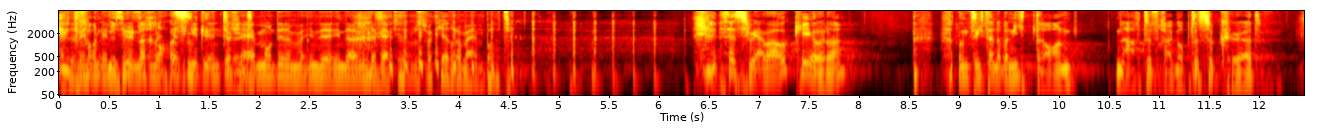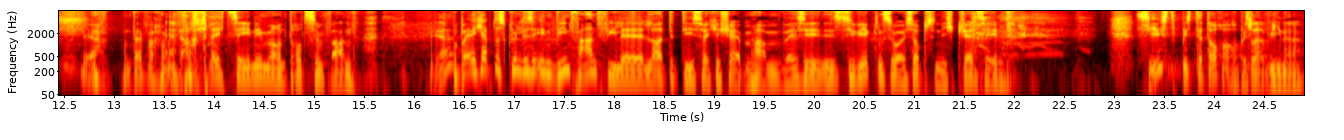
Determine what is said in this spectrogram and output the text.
Also Von du innen sagst, nach außen. Scheiben und in, der- in, der, in, der, in der Werkstatt haben das verkehrt rum einbaut. Das wäre aber okay, oder? Und sich dann aber nicht trauen, nachzufragen, ob das so gehört. Ja, und einfach, einfach schlecht sehen immer und trotzdem fahren. Ja? Wobei ich habe das Gefühl, dass in Wien fahren viele Leute, die solche Scheiben haben, weil sie, sie wirken so, als ob sie nicht gescheit sehen. Siehst, bist ja doch auch ein bisschen ein Wiener,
